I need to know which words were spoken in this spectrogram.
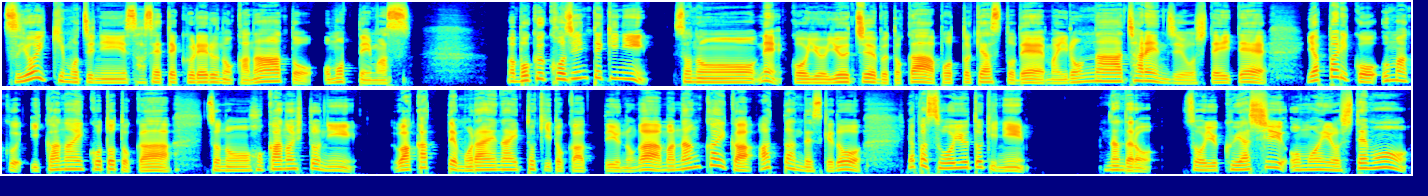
強い気持ちにさせてくれるのかなと思っています。まあ、僕個人的にそのねこういう YouTube とかポッドキャストで、まあ、いろんなチャレンジをしていてやっぱりこううまくいかないこととかその他の人に分かってもらえない時とかっていうのが、まあ、何回かあったんですけどやっぱそういう時に何だろうそういう悔しい思いをしても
